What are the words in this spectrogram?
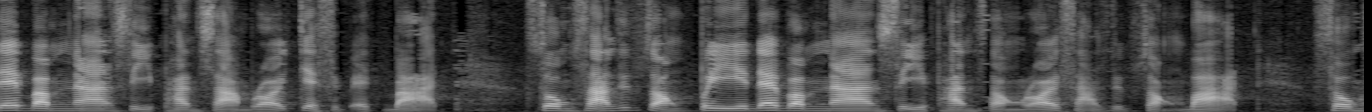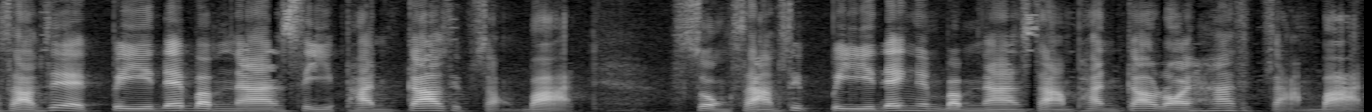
ได้บำนาญ4,371 บาท ส่ง 32 ปีได้บำนาญ 4,232 บาท ส่ง 31 ปีได้บำนาญ 4,092 บาท ส่ง 30 ปีได้เงินบำนาญ 3,953 บาท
